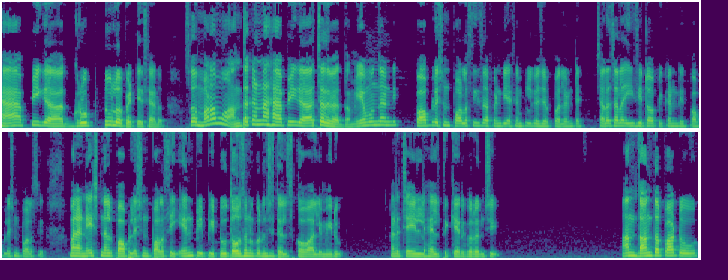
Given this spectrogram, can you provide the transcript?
హ్యాపీగా గ్రూప్ టూలో పెట్టేశాడు. సో మనము అంతకన్నా హ్యాపీగా చదివేద్దాం. ఏముందండి? పాపులేషన్ పాలసీస్ ఆఫ్ ఇండియా సింపుల్గా చెప్పాలంటే చాలా చాలా ఈజీ టాపిక్ అండి పాపులేషన్ పాలసీ మన national population policy NPP two thousand గురించి తెలుసుకోవాలి మీరు. అంటే చైల్డ్ హెల్త్ కేర్ గురించి. అండ్ దాంతోపాటు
